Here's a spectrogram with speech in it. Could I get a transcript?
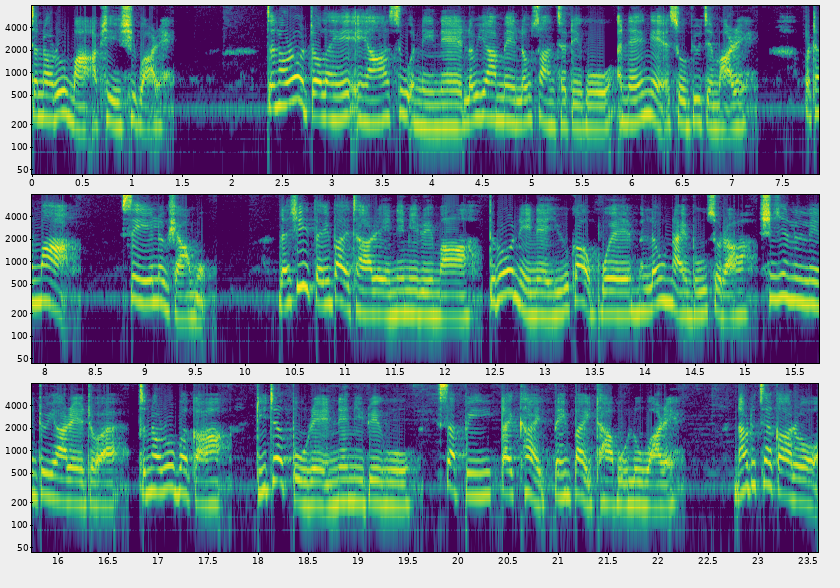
ကျွန်တော်တို့မှာအဖြေရှိပါတယ်။ကျွန်တော်တို့တော်လိုင်းရေးအင်အားစုအနေနဲ့လောက်ရမယ့်လှုပ်ဆောင်ချက်တွေကိုအနည်းငယ်အဆိုပြုချင်ပါတယ်။ပထမစီရေးလှုပ်ရှားမှုလက်ရှိသိမ်းပိုက်ထားတဲ့နေမြေတွေမှာသူတို့အနေနဲ့ရွေးကောက်ပွဲမလုပ်နိုင်ဘူးဆိုတာရှင်းရှင်းလင်းလင်းတွေ့ရတဲ့အတွက်ကျွန်တော်တို့ဘက်က ဒီထက်ပိုတဲ့နေမြေတွေကိုဆက်ပြီးတိုက်ခိုက်သိမ်းပိုက်ထားဖို့လိုပါတယ်။နောက်တစ်ချက်ကတော့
